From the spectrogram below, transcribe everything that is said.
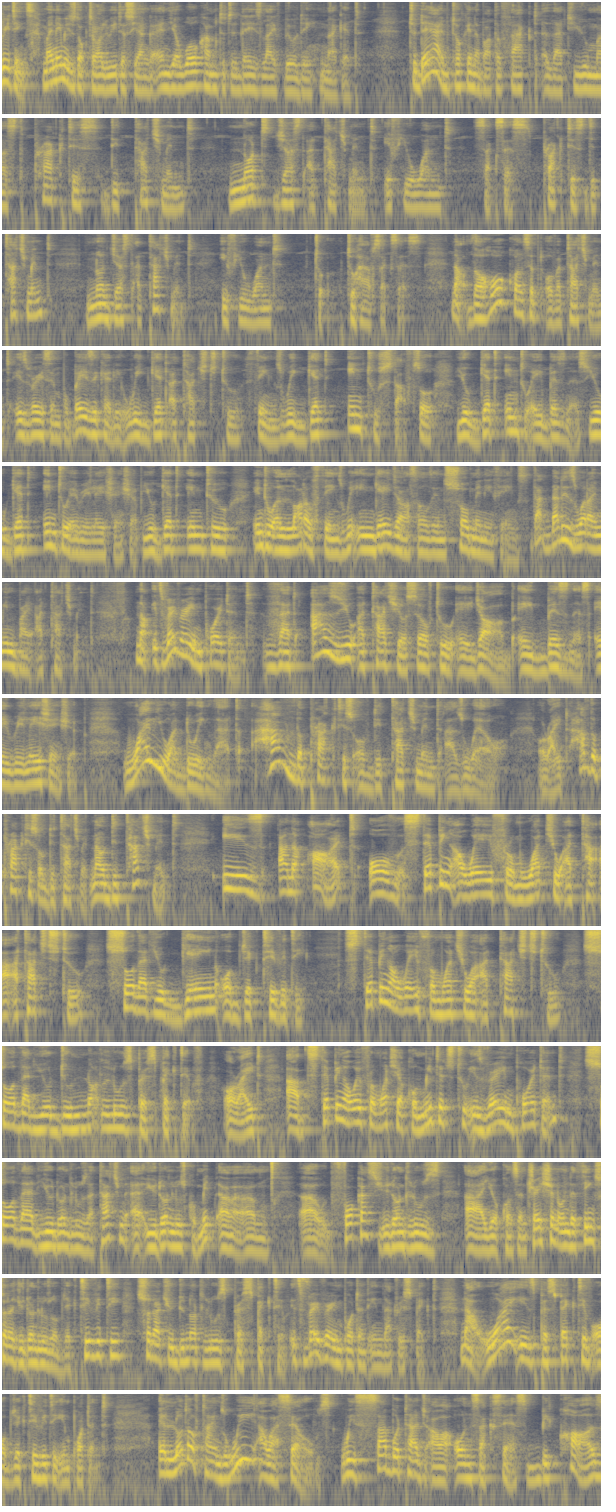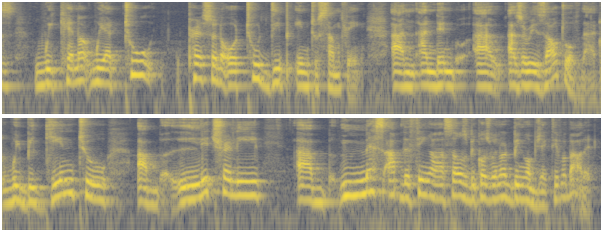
Greetings, my name is Dr. Walubita Siyanga and you're welcome to today's Life Building Nugget. Today I'm talking about the fact that you must practice detachment, not just attachment, if you want success. Practice detachment, not just attachment, if you want to, to have success. Now, the whole concept of attachment is very simple. Basically, we get attached to things, we get into stuff. So, you get into a business, you get into a relationship, you get into into a lot of things. We engage ourselves in so many things. That that is what I mean by attachment. Now, it's very, very important that as you attach yourself to a job, a business, a relationship, while you are doing that, have the practice of detachment as well. All right, have the practice of detachment. Now, detachment is an art of stepping away from what you are attached to so that you gain objectivity. Stepping away from what you are attached to so that you do not lose perspective all right? Uh, stepping away from what you're committed to is very important so that you don't lose attachment uh, you don't lose commit uh, um, uh, focus you don't lose uh, your concentration on the thing so that you don't lose objectivity so that you do not lose perspective. It's very very important in that respect. Now why is perspective or objectivity important a lot of times we ourselves we sabotage our own success because we cannot we are too personal or too deep into something. And and then uh, as a result of that we begin to uh, literally uh, mess up the thing ourselves because we're not being objective about it.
